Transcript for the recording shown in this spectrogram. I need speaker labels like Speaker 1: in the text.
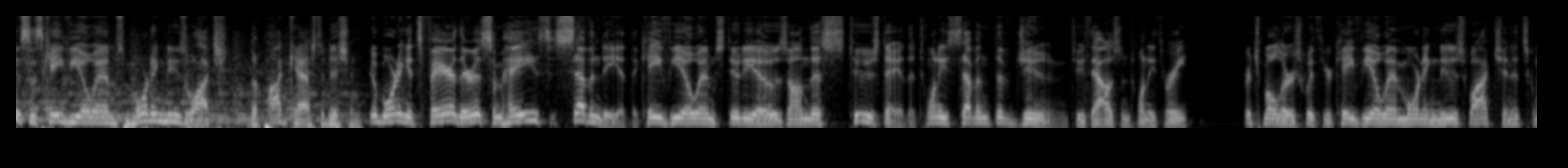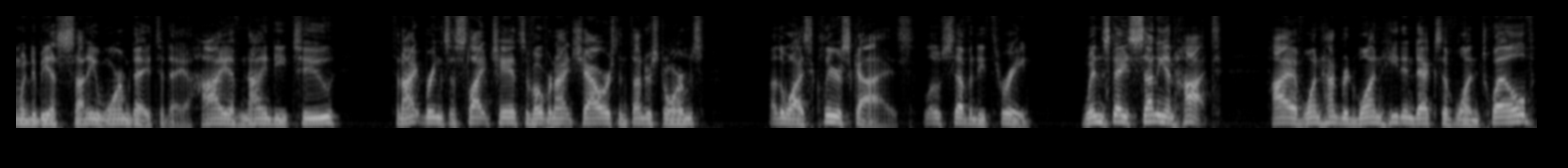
Speaker 1: This is KVOM's Morning News Watch, the podcast edition.
Speaker 2: Good morning. It's fair. There is some haze, 70 at the KVOM studios on this Tuesday, the 27th of June, 2023. Rich Mollers with your KVOM Morning News Watch, and it's going to be a sunny, warm day today. A high of 92. Tonight brings a slight chance of overnight showers and thunderstorms. Otherwise, clear skies, low 73. Wednesday, sunny and hot high of 101, heat index of 112.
